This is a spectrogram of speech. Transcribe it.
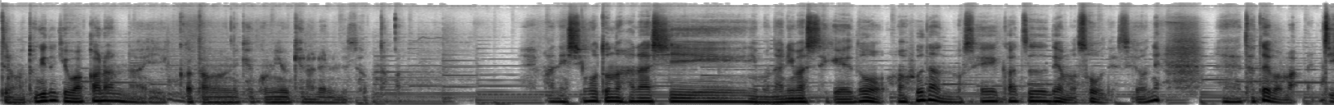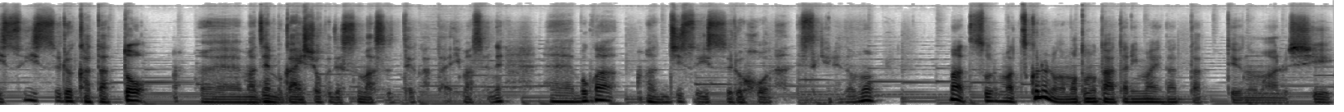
ていうのが時々わからない方もね結構見受けられるんですよだからまあね、仕事の話にもなりましたけれど、まあ、普段の生活でもそうですよね。えー、例えば、ま、自炊する方と、えー、まあ、全部外食で済ますっていう方いますよね。えー、僕は、まあ、自炊する方なんですけれども、まあ、それ、まあ、作るのがもともと当たり前だったっていうのもあるし、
